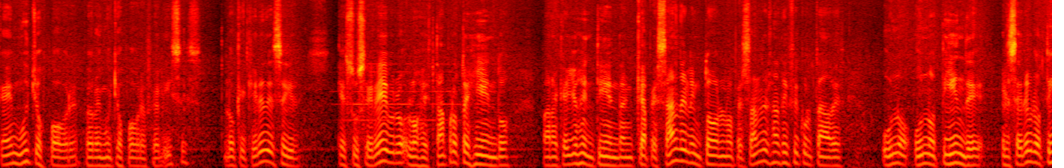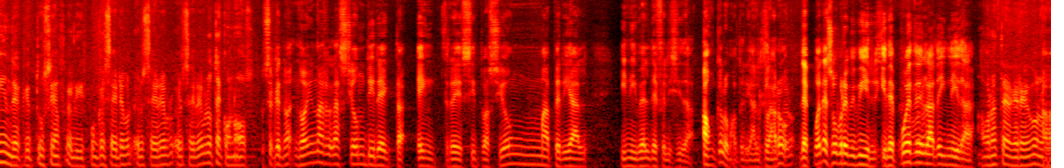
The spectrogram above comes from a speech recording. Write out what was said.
que hay muchos pobres, pero hay muchos pobres felices. Lo que quiere decir que su cerebro los está protegiendo para que ellos entiendan que a pesar del entorno, a pesar de las dificultades, uno, uno tiende, el cerebro tiende a que tú seas feliz, porque el cerebro, el cerebro, el cerebro te conoce. O sea que no, hay una relación directa entre situación material y nivel de felicidad, aunque lo material, claro, después de sobrevivir y después de la dignidad. Ahora te agrego la,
